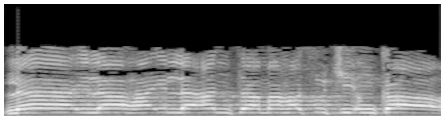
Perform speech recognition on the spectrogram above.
La ilaha illa anta maha suci engkau.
